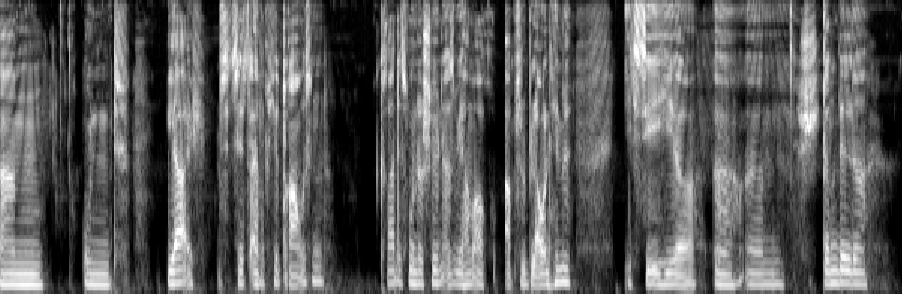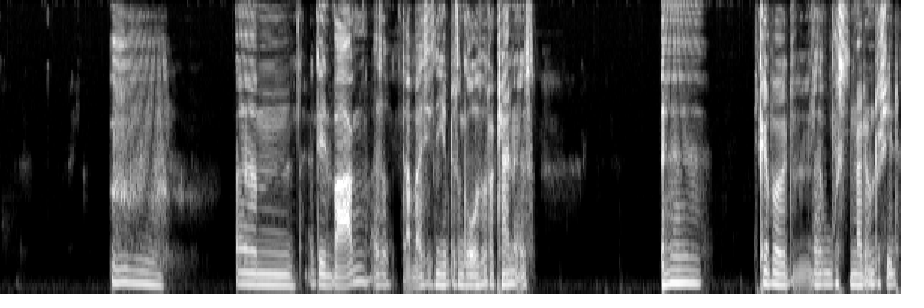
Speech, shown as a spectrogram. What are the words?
Ähm, und ja, ich sitze jetzt einfach hier draußen gerade ist wunderschön. Also wir haben auch absolut blauen Himmel. Ich sehe hier äh, ähm, Sternbilder. Uh, ähm, den Wagen. Also da weiß ich nicht, ob das ein großer oder kleiner ist. Äh, ich glaube, ist denn da der Unterschied?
